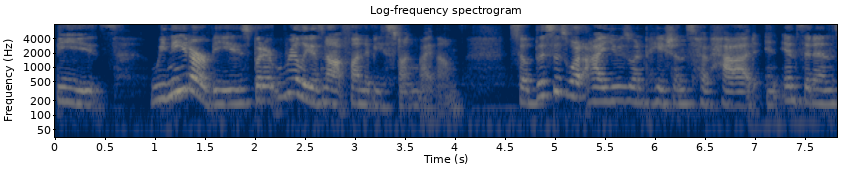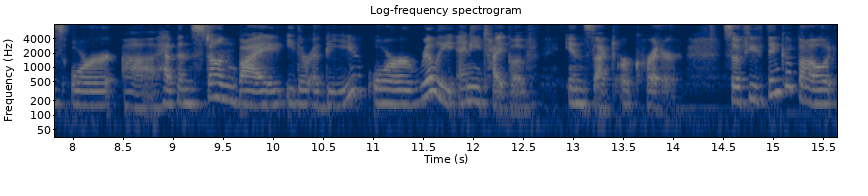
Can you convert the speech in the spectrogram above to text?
bees. We need our bees, but it really is not fun to be stung by them. So this is what I use when patients have had an incidence or uh, have been stung by either a bee or really any type of insect or critter. So if you think about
